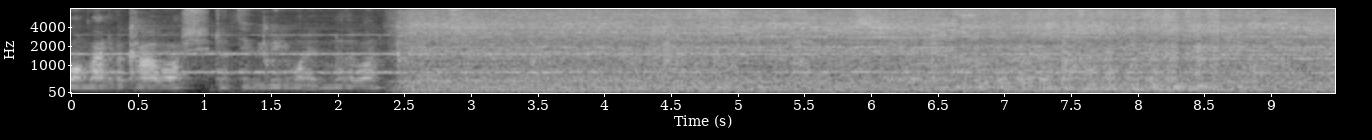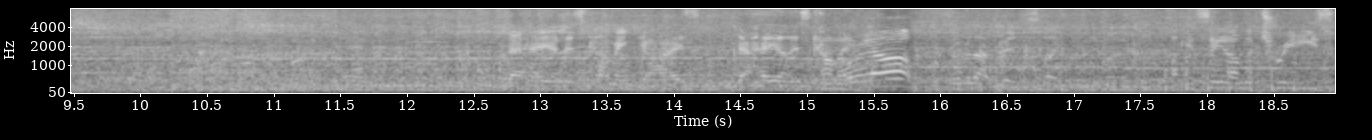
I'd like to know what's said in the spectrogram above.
One round of a car wash. I don't think we really wanted another one. The hail is coming, guys. The hail is coming. Hurry up! Over that ridge, like, I can see it on the trees.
